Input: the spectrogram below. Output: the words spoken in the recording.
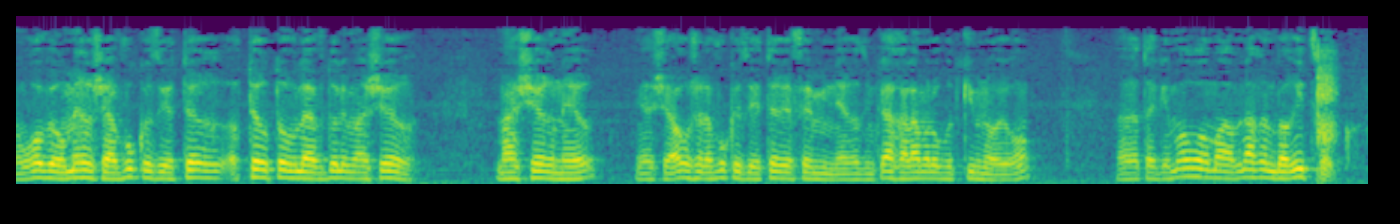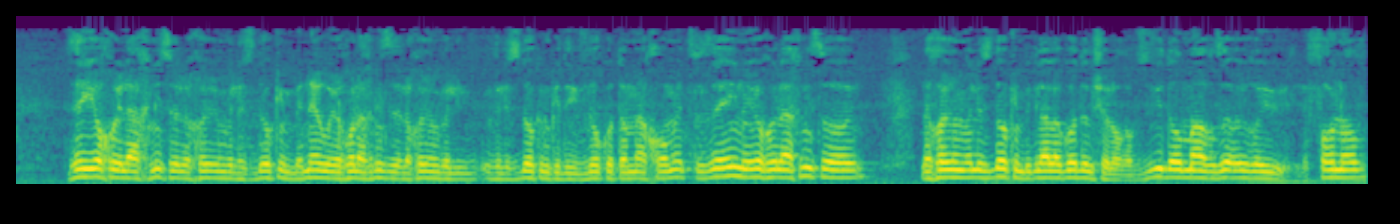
אמרו ואומר שאבוקו זה יותר, יותר טוב לעבדו למאשר מאשר נר, בגלל שהאור של אבוקה זה יותר יפה מנר, אז אם ככה למה לא בודקים נוירו? אומרת הגמורו אמר רב נחמן בר יצחוק, זה יכול להכניס לחורים ולסדוקים, בנר הוא יכול להכניס את זה לחורים ולסדוקים כדי לבדוק אותם מהחומץ, וזה אינו יכול להכניס לחורים ולסדוקים בגלל הגודל שלו. רב זביד אומר זה אוירו לפונוב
